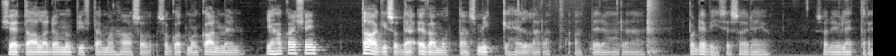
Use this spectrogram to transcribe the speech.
sköta alla de uppgifter man har så, så gott man kan men jag har kanske inte tagit så där övermåttans mycket heller att, att det där eh, på det viset så är det ju, så är det ju lättare,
